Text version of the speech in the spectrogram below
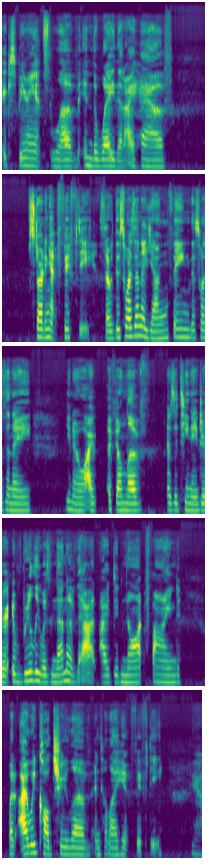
experienced love in the way that i have starting at 50 so this wasn't a young thing. This wasn't a you know i i found love as a teenager. It really was none of that. I did not find what i would call true love until i hit 50 Yeah.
